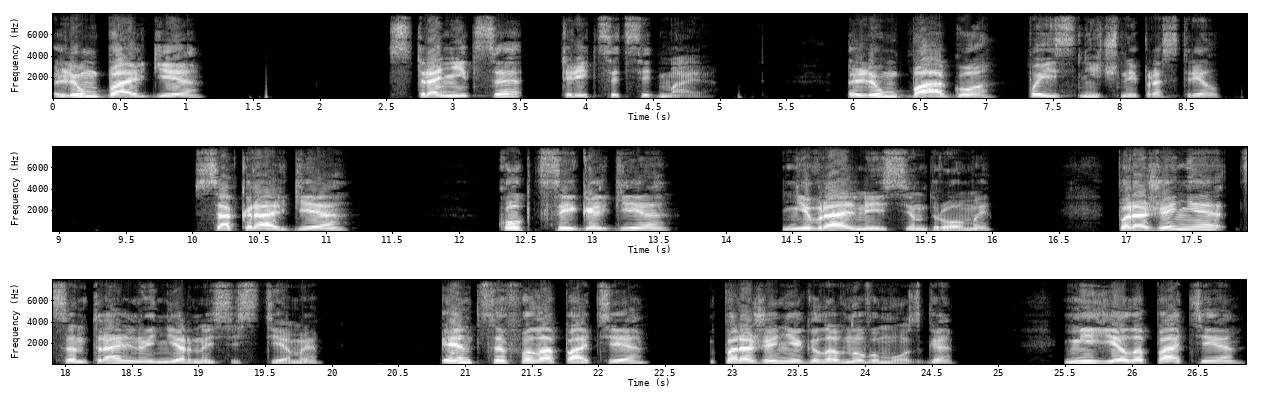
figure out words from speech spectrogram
Люмбальгия, страница 37. Люмбаго, поясничный прострел. Сакральгия, кокцигальгия, невральные синдромы, поражение центральной нервной системы, энцефалопатия, поражение головного мозга, миелопатия,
